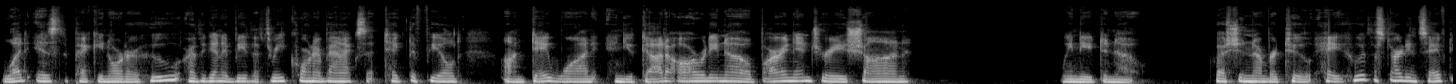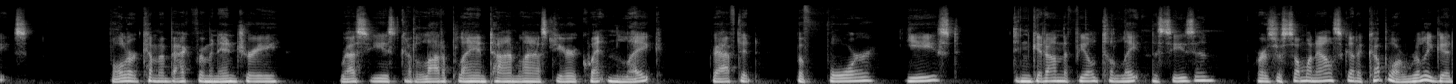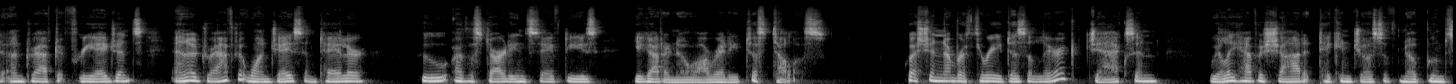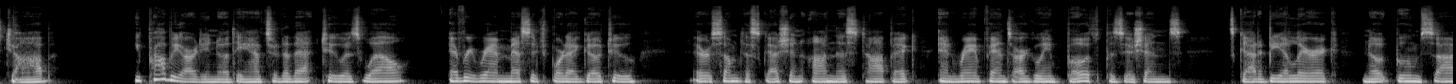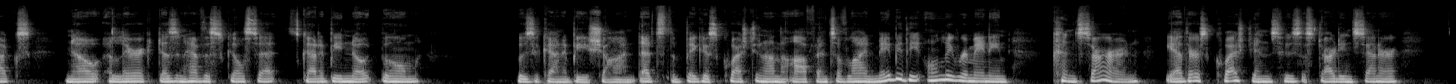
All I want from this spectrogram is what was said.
What is the pecking order? Who are they going to be the three cornerbacks that take the field on day one? And you got to already know, barring injuries, Sean, we need to know. Question number two Hey, who are the starting safeties? Fuller coming back from an injury. Russ Yeast got a lot of playing time last year. Quentin Lake, drafted before Yeast, didn't get on the field till late in the season? Is there someone else got a couple of really good undrafted free agents and a drafted one, Jason Taylor? Who are the starting safeties? You got to know already. Just tell us. Question number three Does Alaric Jackson really have a shot at taking Joseph Noteboom's job? You probably already know the answer to that too, as well. Every RAM message board I go to, there is some discussion on this topic, and Ram fans arguing both positions. It's got to be Alaric. Noteboom sucks. No, Alaric doesn't have the skill set. It's got to be Noteboom. Who's it going to be, Sean? That's the biggest question on the offensive line. Maybe the only remaining concern. Yeah, there's questions. Who's the starting center?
